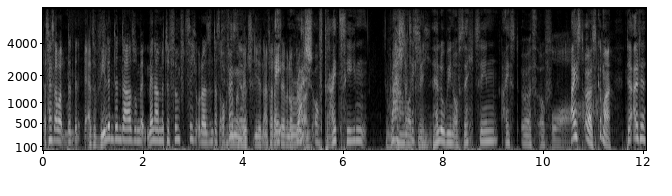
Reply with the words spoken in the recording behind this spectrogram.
Das heißt aber, also wählen denn da so Männer Mitte 50 oder sind das auch junge nicht, Menschen, die dann einfach Ey, dasselbe noch Rush hören? auf 13. Rush, Ah, tatsächlich. Halloween auf 16. Iced Earth auf. Boah. Iced Earth, guck mal. Der alte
